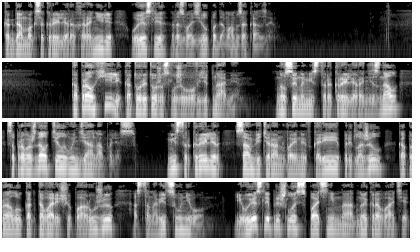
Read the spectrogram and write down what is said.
Когда Макса Крейлера хоронили, Уэсли развозил по домам заказы. Капрал Хилли, который тоже служил во Вьетнаме, но сына мистера Крейлера не знал, сопровождал тело в Индианаполис. Мистер Крейлер, сам ветеран войны в Корее, предложил Капралу, как товарищу по оружию, остановиться у него. И Уэсли пришлось спать с ним на одной кровати,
